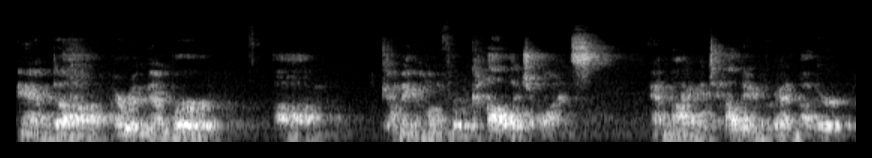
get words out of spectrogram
And uh, I remember um, coming home from college once, and my Italian grandmother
